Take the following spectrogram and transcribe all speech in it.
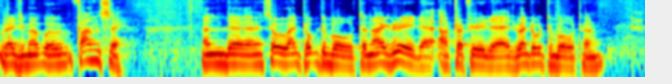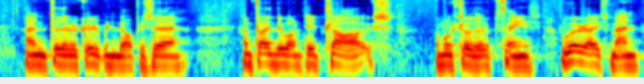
regiment were fancy. And uh, so we went up to Bolton. I agreed uh, after a few days, went up to Bolton and to the recruitment office there and found they wanted clerks, amongst other things, warehouse men,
